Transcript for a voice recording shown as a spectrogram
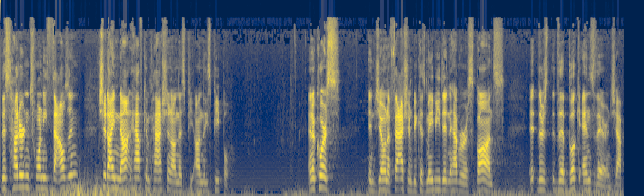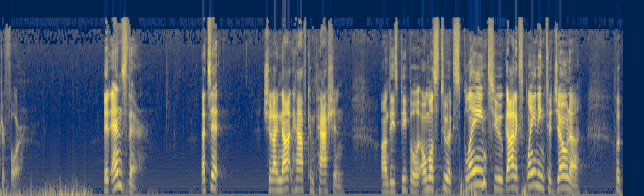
This 120,000? Should I not have compassion on, this, on these people? And of course, in Jonah fashion, because maybe he didn't have a response, it, there's, the book ends there in chapter 4. It ends there. That's it. Should I not have compassion on these people? Almost to explain to God, explaining to Jonah, look,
